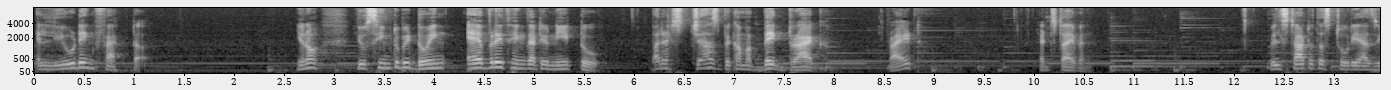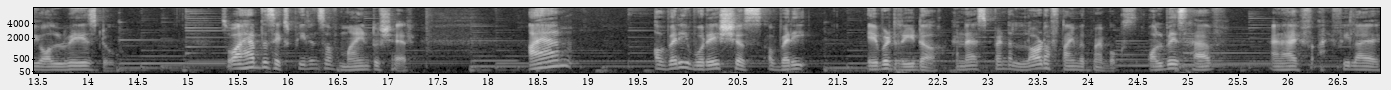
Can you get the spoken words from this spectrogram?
eluding factor. You know, you seem to be doing everything that you need to, but it's just become a big drag, right? Let's dive in. We'll start with a story as we always do. So, I have this experience of mine to share. I am a very voracious, a very avid reader, and I spend a lot of time with my books. Always have, and I, I feel I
